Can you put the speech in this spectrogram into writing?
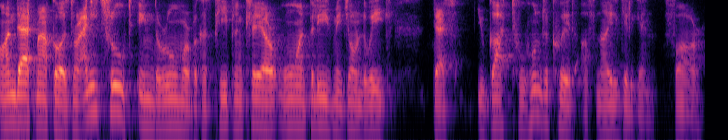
on that, Marco, is there any truth in the rumor? Because people in Clare won't believe me during the week that you got 200 quid off Niall Gilligan for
